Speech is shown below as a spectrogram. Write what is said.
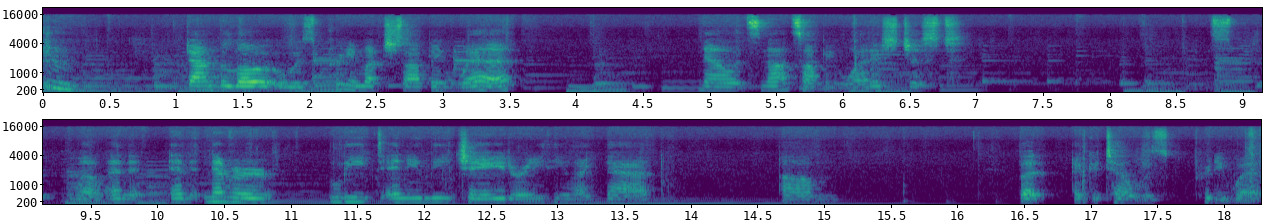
Down below it was pretty much sopping wet. Now it's not sopping wet, it's just, it's, well, and it, and it never leaked any leachate or anything like that. Um, but I could tell it was pretty wet.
